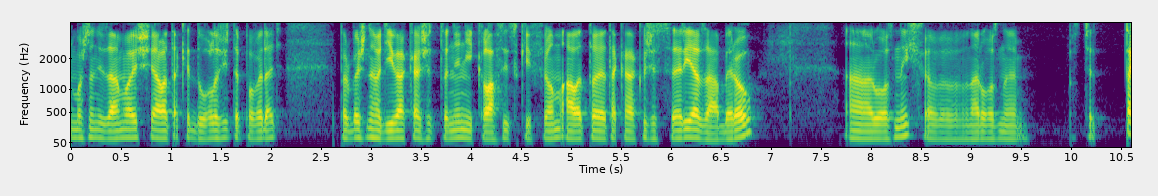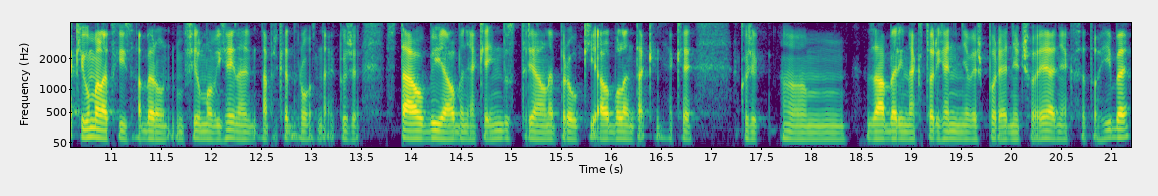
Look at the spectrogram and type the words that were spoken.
možno nezaujímavejšie, ale také dôležité povedať pre bežného diváka, že to není klasický film, ale to je taká akože séria záberov uh, rôznych, uh, na rôzne proste takých umeleckých záberov filmových, hej, na, napríklad na rôzne akože stavby alebo nejaké industriálne prvky alebo len také nejaké akože, um, zábery, na ktorých ani nevieš poriadne, čo je a nejak sa to hýbe.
